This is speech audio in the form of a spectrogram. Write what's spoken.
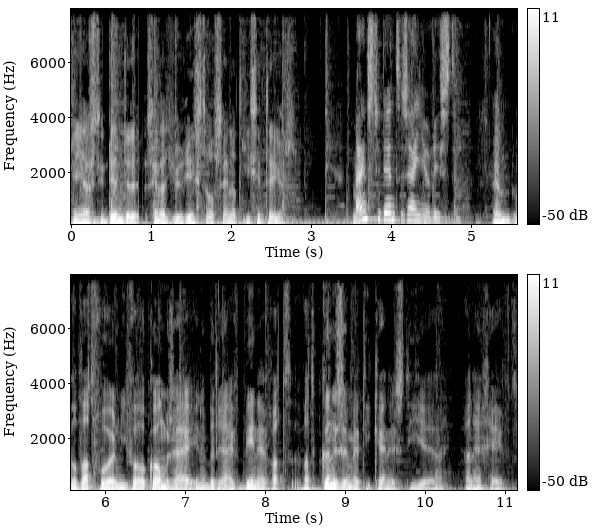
En jouw studenten, zijn dat juristen of zijn dat ICT'ers? Mijn studenten zijn juristen. En op wat voor niveau komen zij in een bedrijf binnen? Wat, wat kunnen ze met die kennis die je aan hen geeft?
